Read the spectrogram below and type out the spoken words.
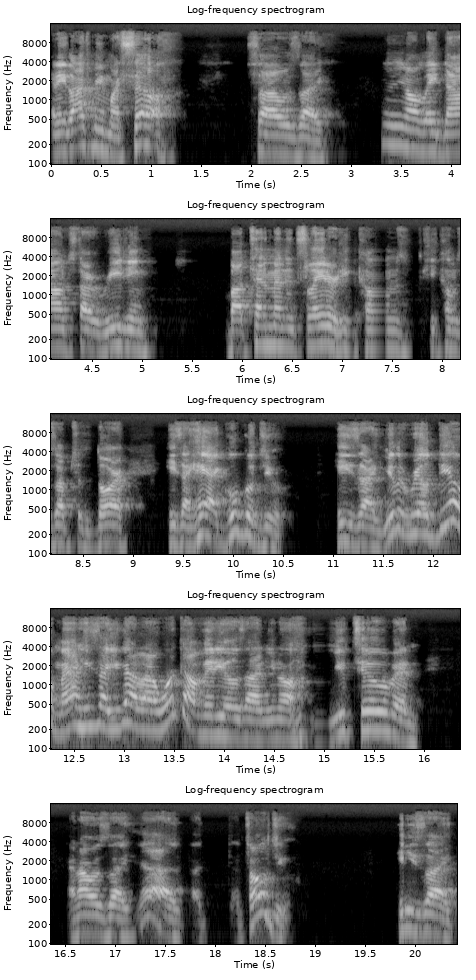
And he locked me in my cell. So I was like, you know, lay down, start reading. About 10 minutes later, he comes, he comes up to the door. He's like, hey, I Googled you. He's like, you're the real deal, man. He's like, you got a lot of workout videos on, you know, YouTube. And, and I was like, yeah, I, I told you. He's like,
